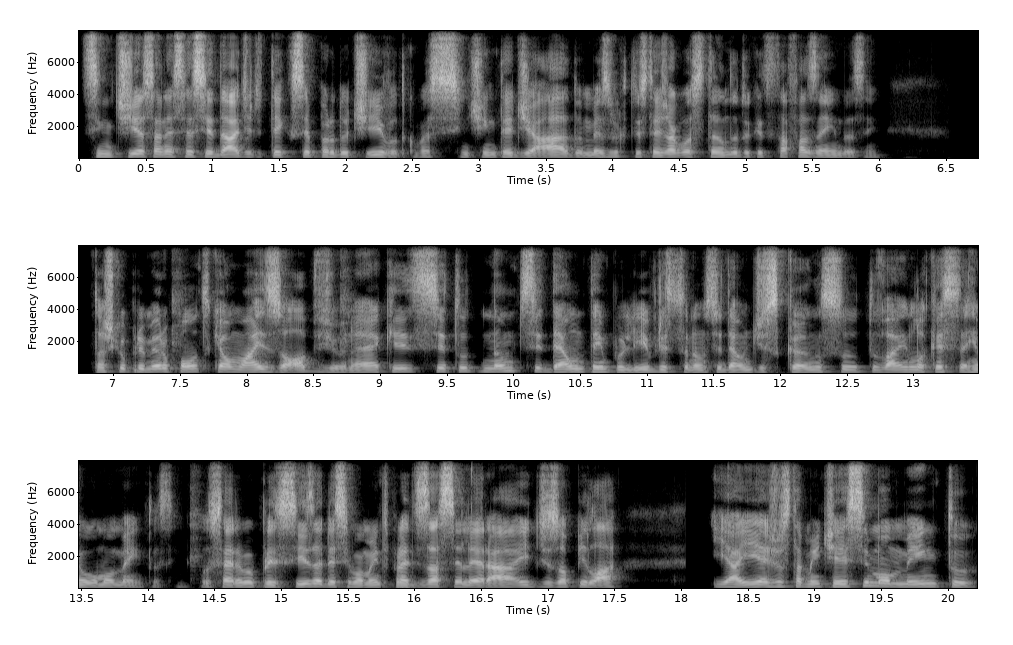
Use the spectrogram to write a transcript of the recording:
sentir essa necessidade de ter que ser produtivo, tu começa a se sentir entediado, mesmo que tu esteja gostando do que tu tá fazendo, assim. Então acho que o primeiro ponto que é o mais óbvio, né, é que se tu não se der um tempo livre, se tu não se der um descanso, tu vai enlouquecer em algum momento, assim. O cérebro precisa desse momento para desacelerar e desopilar. E aí é justamente esse momento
